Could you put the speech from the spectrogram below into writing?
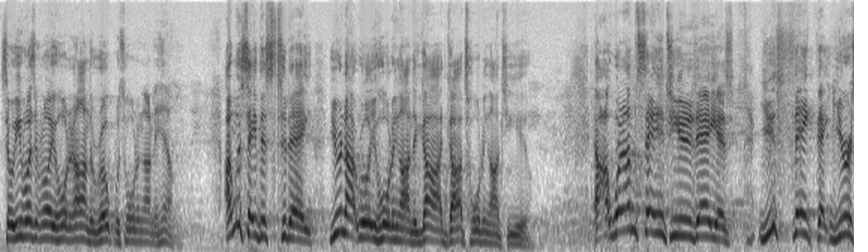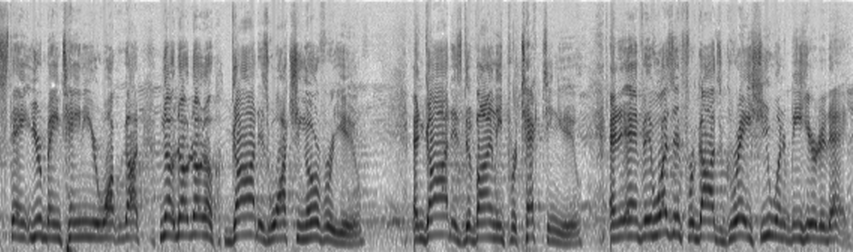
So he wasn't really holding on, the rope was holding on to him. I'm going to say this today you're not really holding on to God, God's holding on to you. Uh, what I'm saying to you today is you think that you're staying, you're maintaining your walk with God. No, no, no, no. God is watching over you. And God is divinely protecting you. And if it wasn't for God's grace, you wouldn't be here today.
